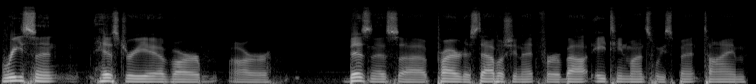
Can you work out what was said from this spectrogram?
recent history of our our business, uh, prior to establishing it, for about 18 months, we spent time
